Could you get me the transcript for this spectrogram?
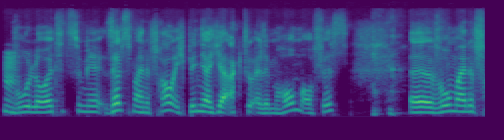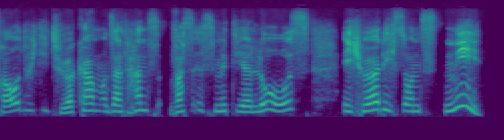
Mhm. wo Leute zu mir, selbst meine Frau, ich bin ja hier aktuell im Homeoffice, äh, wo meine Frau durch die Tür kam und sagt, Hans, was ist mit dir los? Ich höre dich sonst nie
